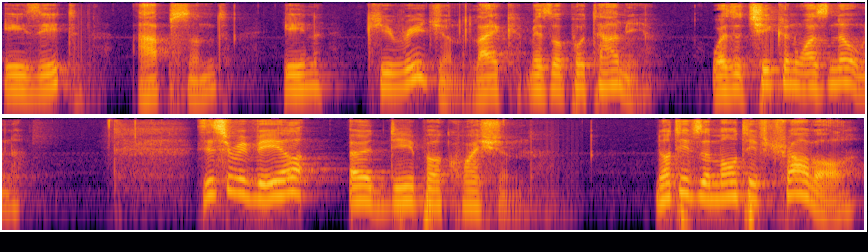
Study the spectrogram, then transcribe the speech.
is it absent in key region like Mesopotamia, where the chicken was known. This reveals a deeper question. Not if the motif travel,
